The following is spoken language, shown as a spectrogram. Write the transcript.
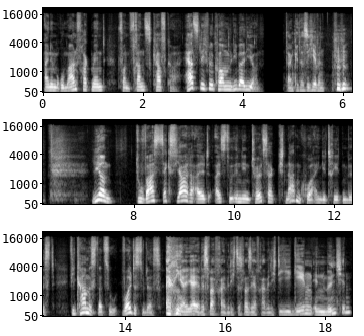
einem Romanfragment von Franz Kafka. Herzlich willkommen, lieber Leon. Danke, dass ich hier bin. Leon, Du warst sechs Jahre alt, als du in den Tölzer Knabenchor eingetreten bist. Wie kam es dazu? Wolltest du das? Ja, ja, ja, das war freiwillig. Das war sehr freiwillig. Die gehen in München.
